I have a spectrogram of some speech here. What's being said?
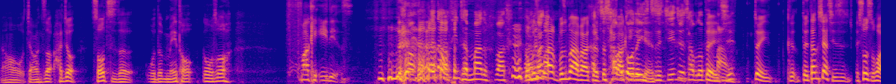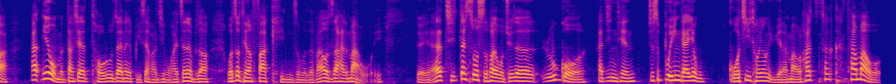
然后讲完之后他就手指着我的眉头跟我说 fucking idiots，哦那我听成 mother fuck，我不是骂不是骂他，可是这差不多的意思其实就是差不多被对，骂其实对，可对当下其实说实话，他因为我们当下投入在那个比赛环境，我还真的不知道，我只有听到 fucking 什么的，反正我知道他在骂我。对，而其但说实话，我觉得如果他今天就是不应该用国际通用语言来骂我，他他他骂我，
